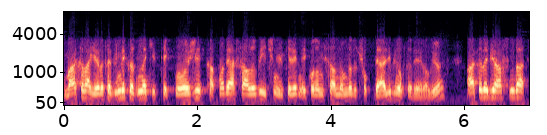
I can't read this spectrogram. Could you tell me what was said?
markalar yaratabilmek adına ki teknoloji katma değer sağladığı için ülkelerin ekonomisi anlamında da çok değerli bir noktada yer alıyor. Arkada bir aslında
